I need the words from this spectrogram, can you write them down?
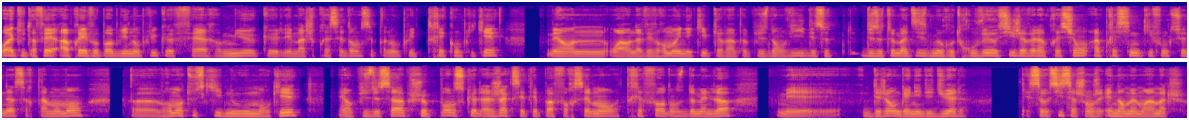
Ouais, tout à fait. Après, il faut pas oublier non plus que faire mieux que les matchs précédents, c'est pas non plus très compliqué. Mais on, ouais, on avait vraiment une équipe qui avait un peu plus d'envie, des, automatismes retrouvés aussi. J'avais l'impression, un pressing qui fonctionnait à certains moments, euh, vraiment tout ce qui nous manquait. Et en plus de ça, je pense que l'Ajax n'était pas forcément très fort dans ce domaine-là, mais déjà on gagnait des duels. Et ça aussi, ça change énormément un match.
